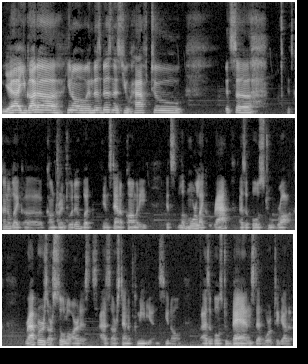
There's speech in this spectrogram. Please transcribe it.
Yeah, you gotta, you know, in this business, you have to. It's uh it's kind of like uh, counterintuitive, but in stand-up comedy, it's more like rap as opposed to rock. Rappers are solo artists, as are stand-up comedians, you know, as opposed to bands that work together,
